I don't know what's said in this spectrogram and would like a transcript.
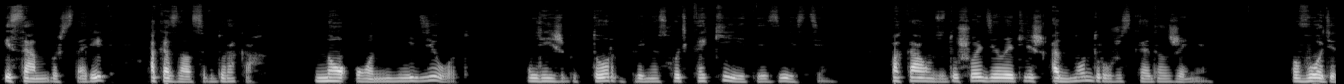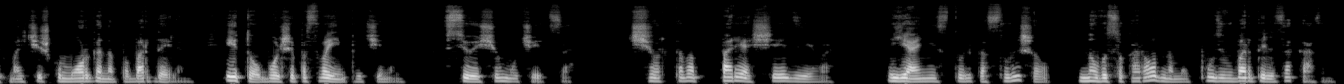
И сам бы старик оказался в дураках. Но он не идиот. Лишь бы Торн принес хоть какие-то известия. Пока он с душой делает лишь одно дружеское одолжение. Водит мальчишку Моргана по борделям. И то больше по своим причинам. Все еще мучается. Чертова парящая дева. Я не столько слышал, но высокородному путь в бордель заказан.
